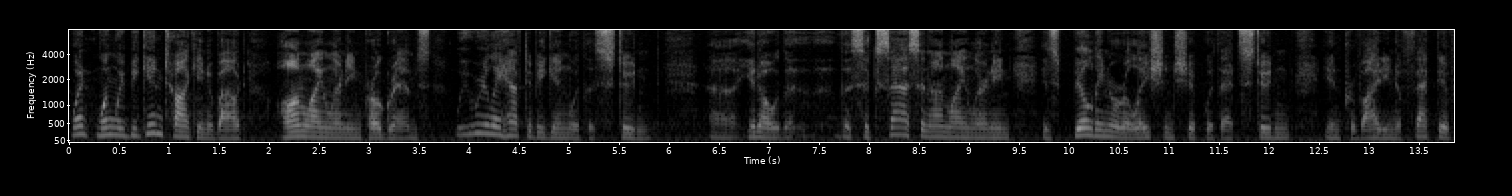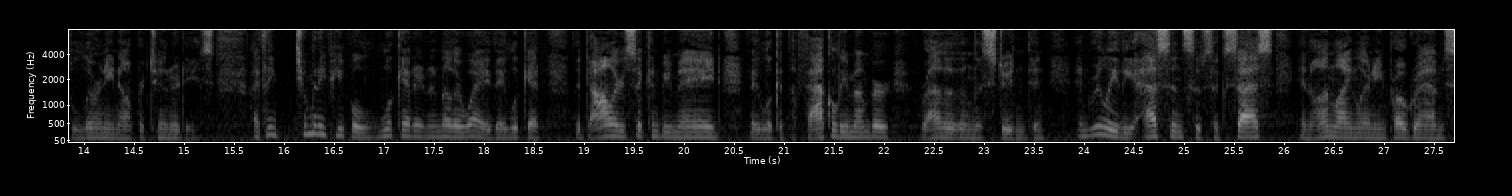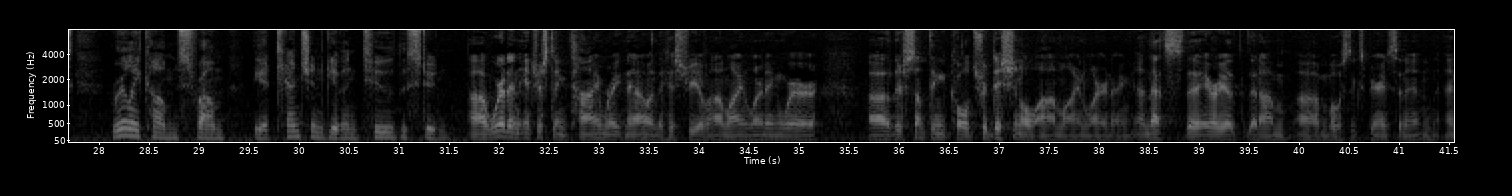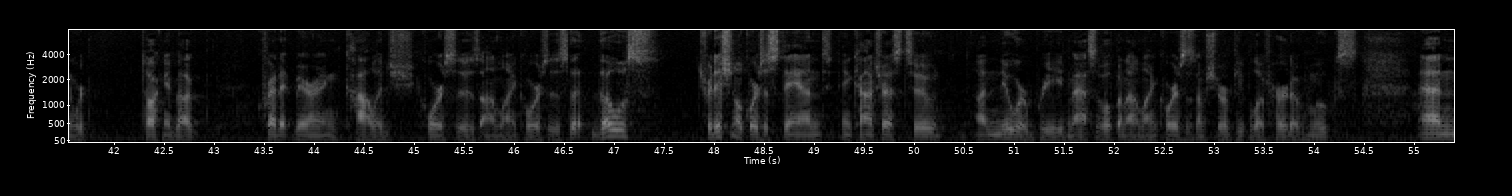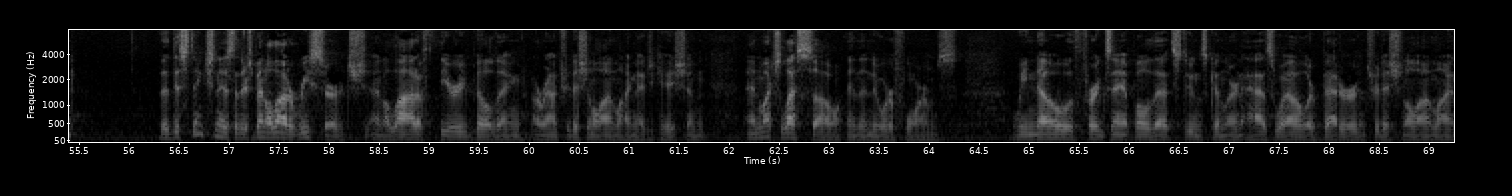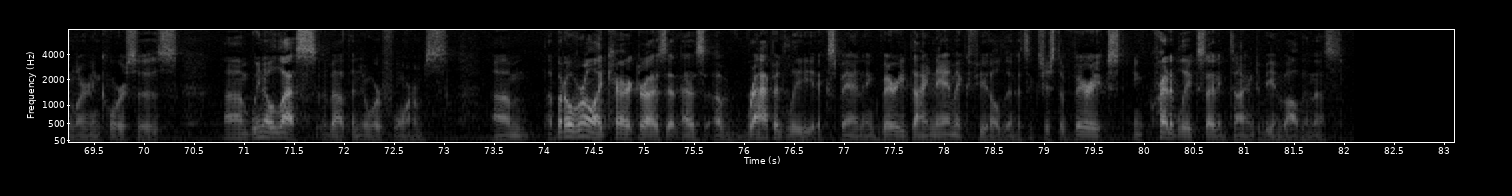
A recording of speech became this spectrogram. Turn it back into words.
When, when we begin talking about online learning programs, we really have to begin with the student. Uh, you know, the, the success in online learning is building a relationship with that student in providing effective learning opportunities. I think too many people look at it another way. They look at the dollars that can be made, they look at the faculty member rather than the student. And, and really the essence of success in online learning programs really comes from the attention given to the student. Uh, we're at an interesting time right now in the history of online learning where uh, there's something called traditional online learning, and that's the area that I'm uh, most experienced in, and we're talking about credit-bearing college courses, online courses. The, those traditional courses stand in contrast to a newer breed, massive open online courses. I'm sure people have heard of MOOCs. And the distinction is that there's been a lot of research and a lot of theory building around traditional online education, and much less so in the newer forms. We know, for example, that students can learn as well or better in traditional online learning courses. Um, we know less about the newer forms. Um, but overall, I characterize it as a rapidly expanding, very dynamic field, and it's just a very incredibly exciting time to be involved in this.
